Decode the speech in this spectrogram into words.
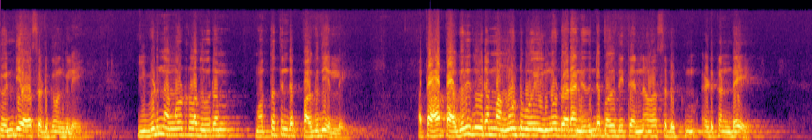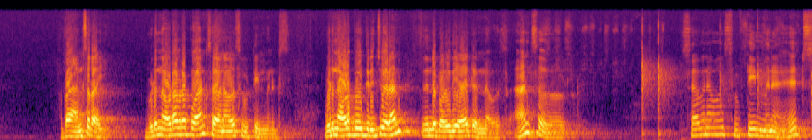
ട്വന്റി അവേഴ്സ് എടുക്കുമെങ്കിലേ ഇവിടുന്ന് അങ്ങോട്ടുള്ള ദൂരം മൊത്തത്തിന്റെ പകുതിയല്ലേ? അപ്പോൾ ആ പകുതി ദൂരം അങ്ങോട്ട് പോയി ഇങ്ങോട്ട് വരാൻ ഇതിന്റെ പകുതി ടെൻ അവേഴ്സ് എടുക്കും എടുക്കണ്ടേ? അപ്പോൾ ആൻസറായി. ഇവിടുന്ന് അവിടെ വരെ പോകാൻ സെവൻ അവേഴ്സ് ഫിഫ്റ്റീൻ മിനിറ്റ്സ് ഇവിടുന്ന് അവിടെ പോയി തിരിച്ചു വരാൻ ഇതിന്റെ പകുതിയായ ten hours answer seven hours fifteen minutes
